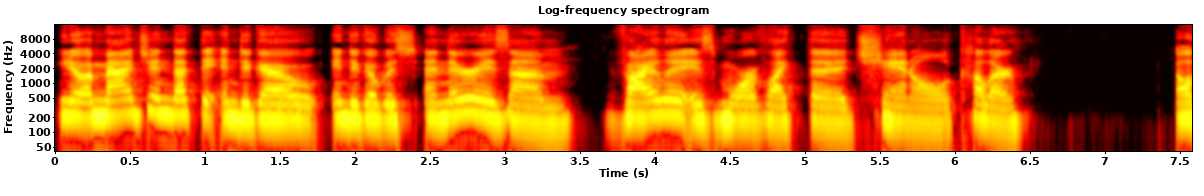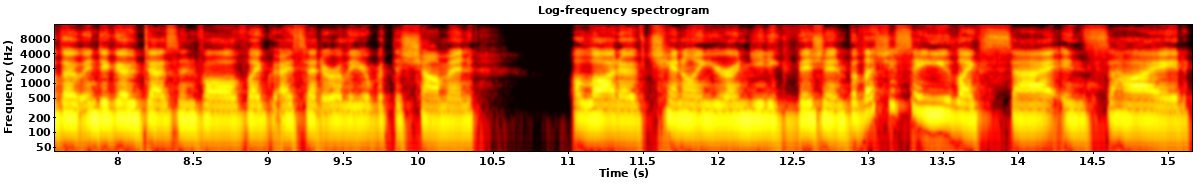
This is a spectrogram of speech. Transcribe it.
you know, imagine that the indigo, indigo was, and there is, um, violet is more of like the channel color. Although indigo does involve, like I said earlier with the shaman, a lot of channeling your own unique vision. But let's just say you like sat inside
